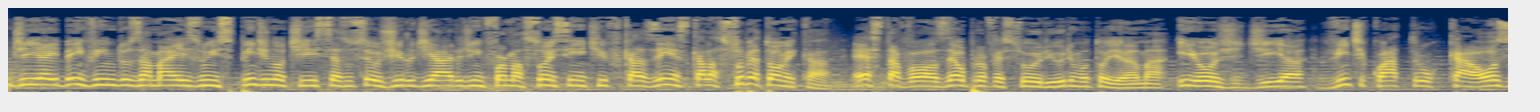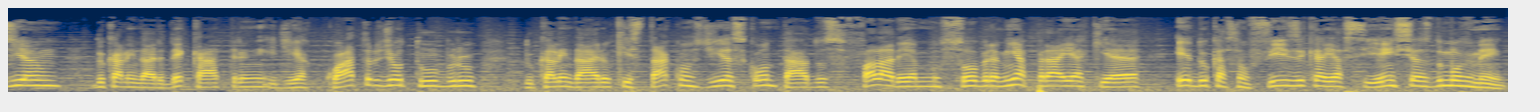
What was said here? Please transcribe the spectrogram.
Bom dia e bem-vindos a mais um Spin de Notícias, o seu giro diário de informações científicas em escala subatômica. Esta voz é o professor Yuri Motoyama e hoje, dia 24 Caosian do calendário Decatrian e dia 4 de outubro do calendário que está com os dias contados, falaremos sobre a minha praia que é Educação Física e as Ciências do Movimento.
